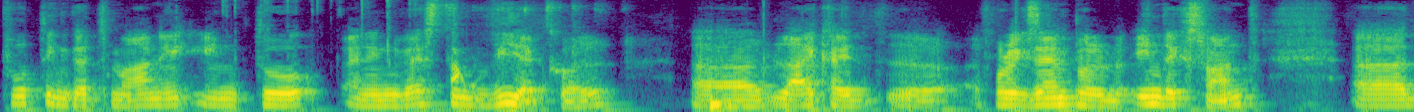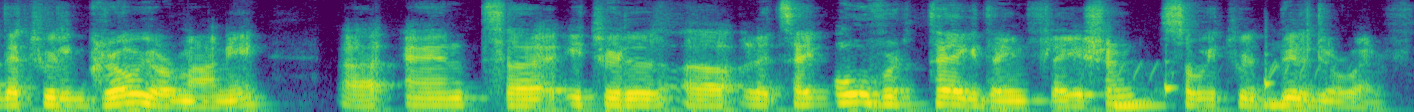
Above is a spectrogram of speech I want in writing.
putting that money into an investing vehicle, uh, like I, uh, for example, index fund, uh, that will grow your money and uh, it will, uh, let's say, overtake the inflation, so it will build your wealth.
